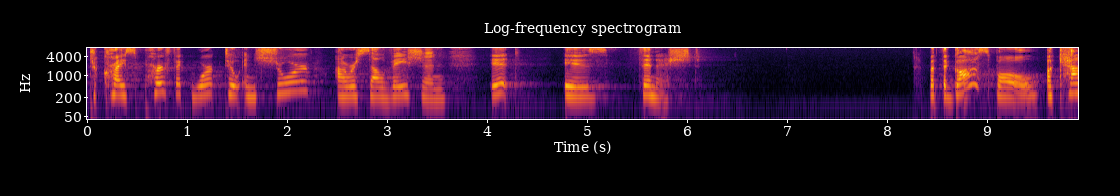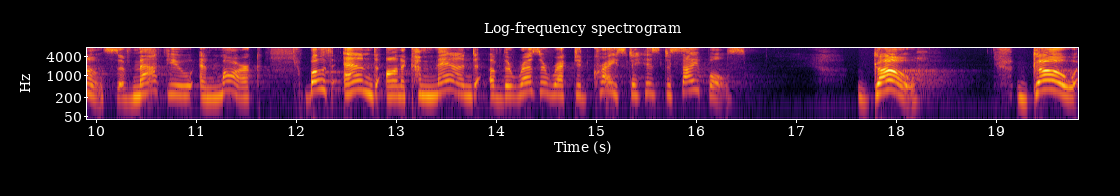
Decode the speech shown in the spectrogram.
to Christ's perfect work to ensure our salvation. It is finished. But the gospel accounts of Matthew and Mark both end on a command of the resurrected Christ to his disciples Go Go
